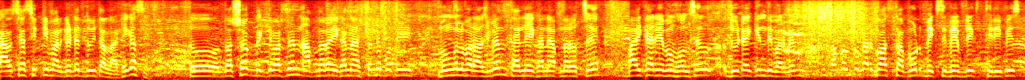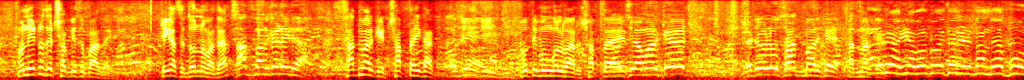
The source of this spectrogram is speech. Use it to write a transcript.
গাউসিয়া সিটি মার্কেটের দুই তলা ঠিক আছে? তো দর্শক, দেখতে পাচ্ছেন, আপনারা এখানে আসতে হলে প্রতি মঙ্গলবার আসবেন। তাহলে এখানে আপনার হচ্ছে পাইকারি এবং হোলসেল দুইটাই কিনতে পারবেন। সকল প্রকার গস কাপড়, বেক্সি ফেব্রিক্স, থ্রি পিস মানে এ টু জেড সব কিছু পাওয়া যায়। ঠিক আছে ধন্যবাদ হ্যাঁ। সাত মার্কেট এটা সাত মার্কেট সাপ্তাহিক হাট। জি জি জি। প্রতি মঙ্গলবার সপ্তাহে গাউসিয়া মার্কেট এটা হলো সাত মার্কেট। সাত মার্কেট। ইয়া বল কই দেন এর নাম দে বোর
